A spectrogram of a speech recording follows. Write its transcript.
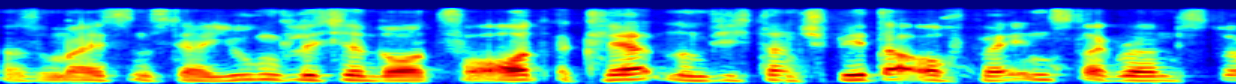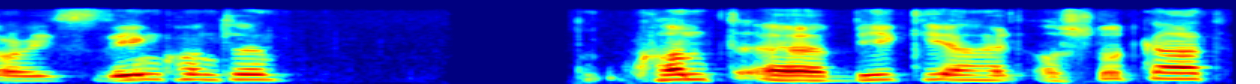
also meistens der Jugendliche dort vor Ort erklärten und wie ich dann später auch bei Instagram Stories sehen konnte, kommt äh, Bekir halt aus Stuttgart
